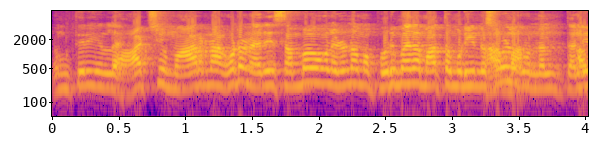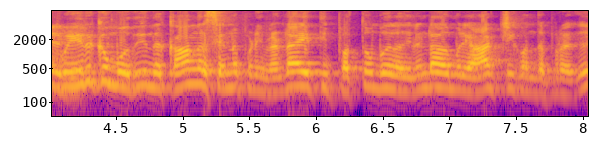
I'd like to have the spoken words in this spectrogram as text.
நமக்கு தெரியும்ல? ஆட்சி மாறினா கூட நிறைய சம்பவங்கள் இன்னும் நம்ம பொறுமையாக தான் மாற்ற முடியும்னு சொல்லி. இருக்கும்போது இந்த காங்கிரஸ் என்ன பண்ணி ரெண்டாயிரத்தி பத்தொன்பது இரண்டாவது முறை ஆட்சிக்கு வந்த பிறகு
